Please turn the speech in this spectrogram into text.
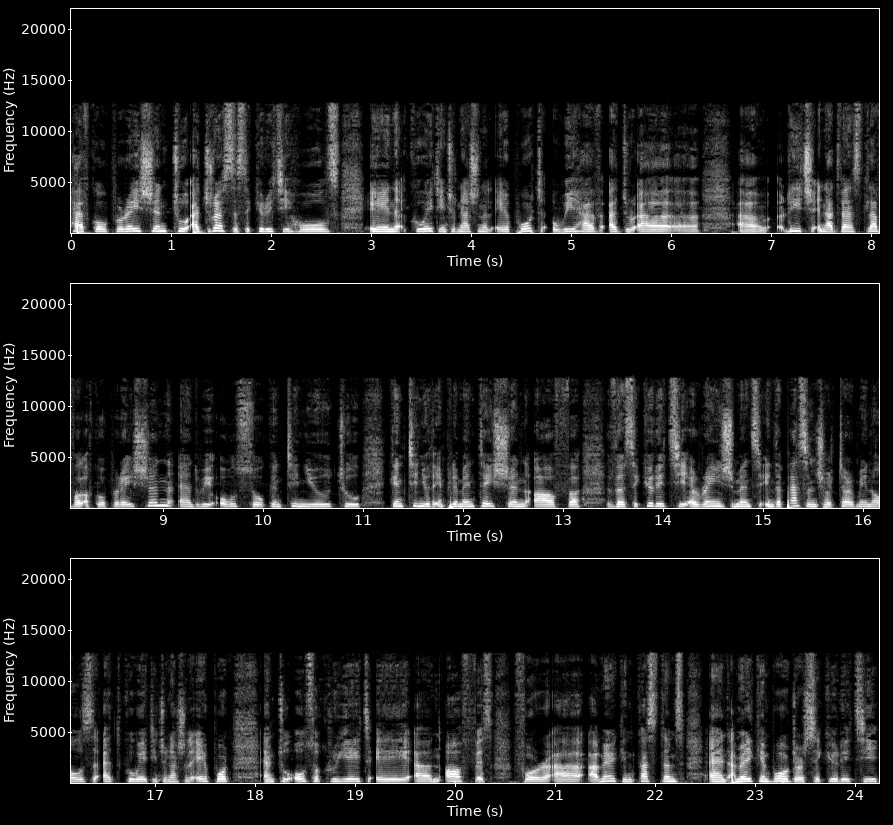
have cooperation to address the security holes in Kuwait International Airport. We have uh, uh, uh, reached an advanced level of cooperation, and we also continue to continue the implementation of uh, the security arrangements in the passenger terminals at Kuwait International Airport, and to also create a, an office for uh, American Customs and American Border Security,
